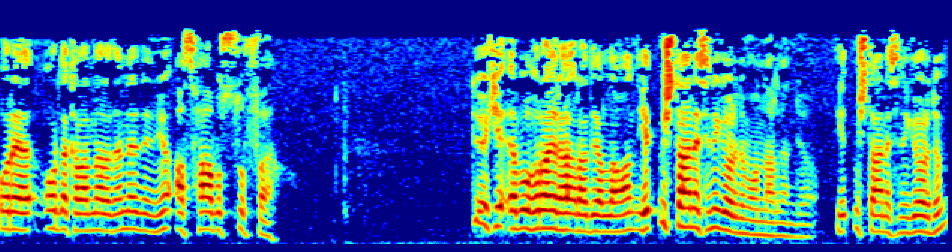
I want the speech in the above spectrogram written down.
Oraya orada kalanlara da ne deniyor? Ashab-ı Suffa. Diyor ki Ebu Hurayra radıyallahu anh 70 tanesini gördüm onlardan diyor. 70 tanesini gördüm.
